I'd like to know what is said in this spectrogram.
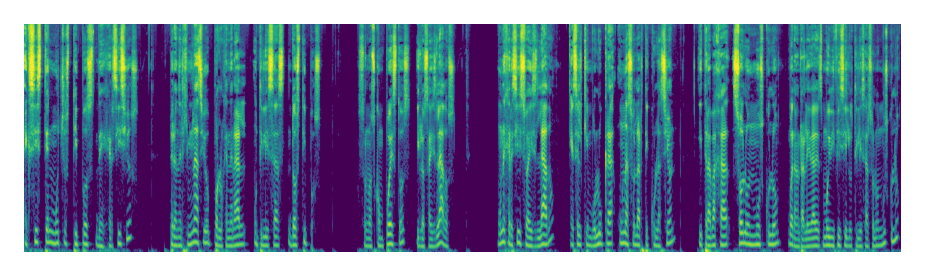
Existen muchos tipos de ejercicios, pero en el gimnasio por lo general utilizas dos tipos. Son los compuestos y los aislados. Un ejercicio aislado es el que involucra una sola articulación y trabaja solo un músculo. Bueno, en realidad es muy difícil utilizar solo un músculo,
